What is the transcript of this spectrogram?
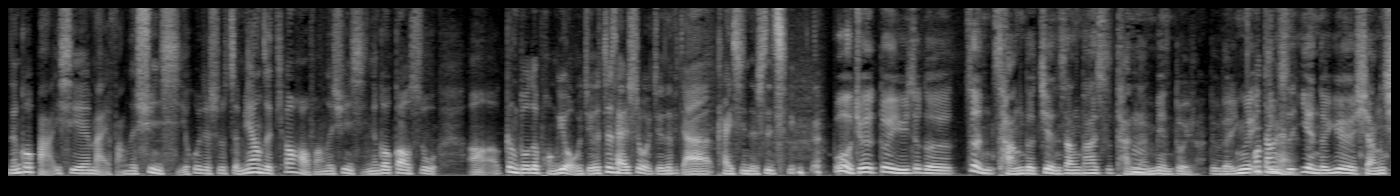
能够把一些买房的讯息，或者是怎么样子挑好房的讯息，能够告诉啊更多的朋友。我觉得这才是我觉得比较开心的事情。不过我觉得对于这个正常的建商，他是坦然面对了，对不对？因为一定是验。的越详细，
